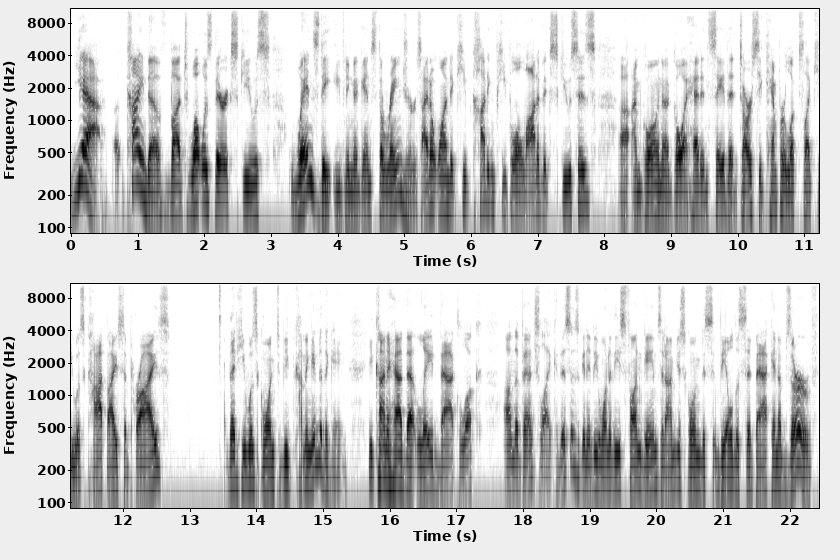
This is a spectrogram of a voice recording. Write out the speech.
Yeah, uh, kind of. But what was their excuse Wednesday evening against the Rangers? I don't want to keep cutting people a lot of excuses. Uh, I'm going to go ahead and say that Darcy Kuemper looks like he was caught by surprise that he was going to be coming into the game. He kind of had that laid back look on the bench, like this is going to be one of these fun games that I'm just going to be able to sit back and observe.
